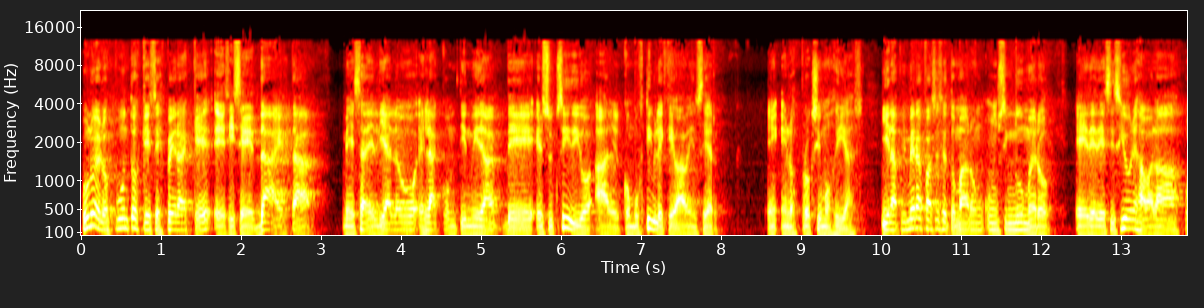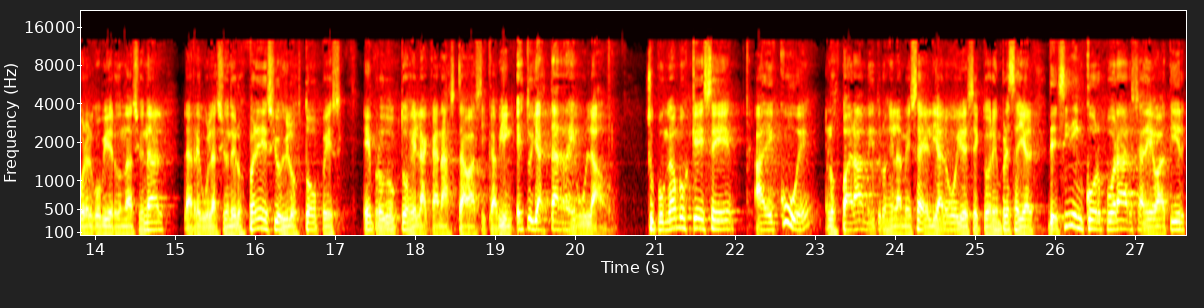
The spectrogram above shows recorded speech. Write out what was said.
Uno de los puntos que se espera que, eh, si se da esta mesa del diálogo, es la continuidad del subsidio al combustible que va a vencer en, los próximos días. Y en la primera fase se tomaron un sinnúmero eh, de decisiones avaladas por el gobierno nacional, la regulación de los precios y los topes en productos de la canasta básica. Bien, esto ya está regulado. Supongamos que se adecue los parámetros en la mesa del diálogo y el sector empresarial decide incorporarse a debatir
